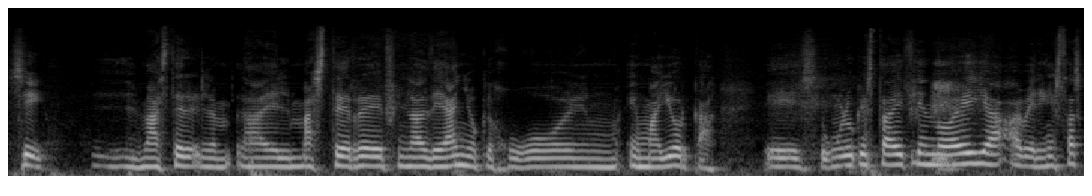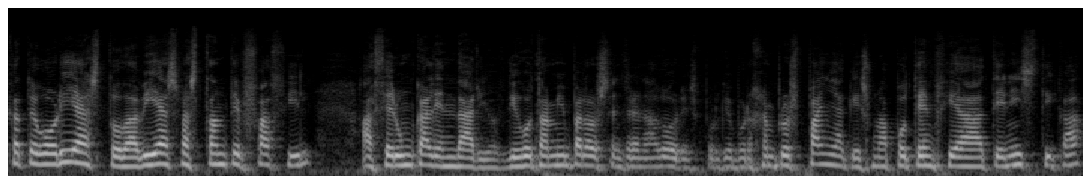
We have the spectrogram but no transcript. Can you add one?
Sí, el máster el, el final de año que jugó en, en Mallorca. Eh, según lo que está diciendo ella, a ver, en estas categorías todavía es bastante fácil hacer un calendario. Digo también para los entrenadores, porque por ejemplo España, que es una potencia tenística,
